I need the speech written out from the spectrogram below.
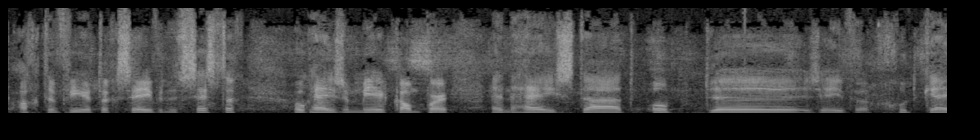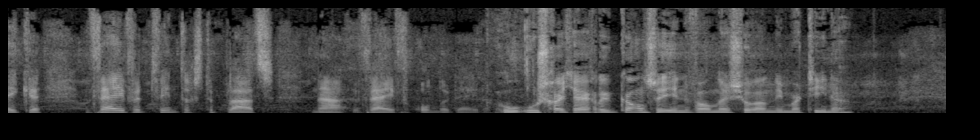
48-67. Ook hij is een meerkamper. En hij staat op de, even goed kijken, 25ste plaats na vijf onderdelen. Hoe, hoe schat je eigenlijk de kansen in van uh, Jorendi Martina?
